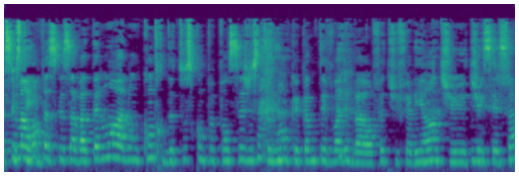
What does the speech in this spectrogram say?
C'est marrant parce que ça va tellement à l'encontre de tout ce qu'on peut penser justement que comme t'es voilée, bah en fait tu fais rien, tu tu c'est ça.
